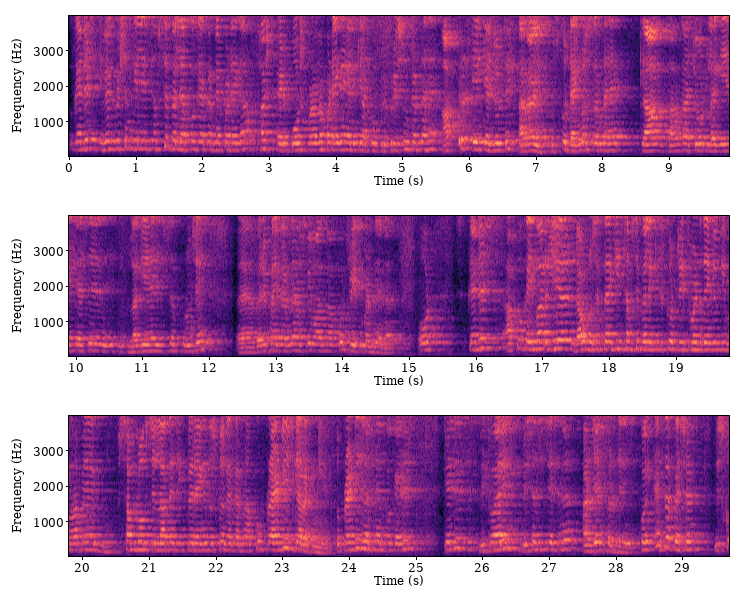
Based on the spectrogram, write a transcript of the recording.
तो कैडेट्स इवैक्यूएशन के लिए सबसे पहले आपको क्या करना पड़ेगा? फ़र्स्ट एड पोस्ट बनाना पड़ेगा, यानी कि आपको प्रिपरेशन करना है। आफ्टर ए कैजुअलिटी अराइज उसको डायग्नोस करना है, क्या, कहाँ कहाँ चोट लगी है, कैसे लगी है, इस सब उनसे वेरीफाई करना है, उसके बाद में आपको ट्रीटमेंट देना है। और कैडेट्स आपको कई बार ये डाउट हो सकता है कि सबसे पहले किसको ट्रीटमेंट दें, क्योंकि वहाँ पे सब लोग चिल्लाते सीखते रहेंगे तो उसका क्या करना है, आपको प्रैक्टिस क्या रखनी है? तो प्रैक्टिस रखनी है आपको cadets cases requiring resuscitation urgent surgery कोई ऐसा पेशेंट जिसको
